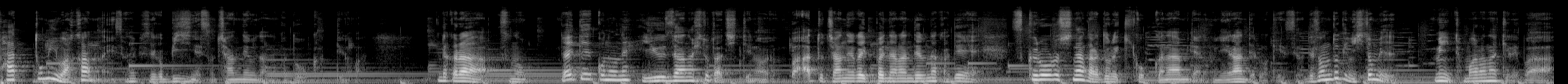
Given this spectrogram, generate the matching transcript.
パッと見分かんないんですよね。それがビジネスのチャンネルなのかどうかっていうのが。だから、その、大体このね、ユーザーの人たちっていうのは、バーッとチャンネルがいっぱい並んでる中で、スクロールしながらどれ聞こうかな、みたいな風に選んでるわけですよ。で、その時に一目目に留まらなければ、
